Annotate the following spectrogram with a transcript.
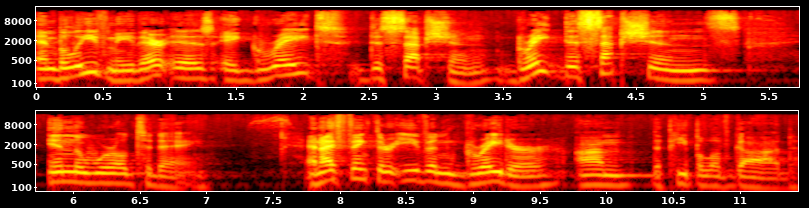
And believe me, there is a great deception, great deceptions in the world today. And I think they're even greater on the people of God.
